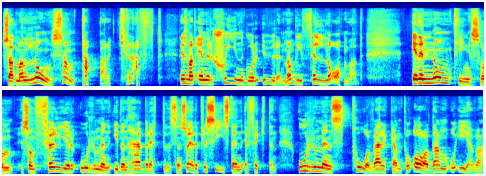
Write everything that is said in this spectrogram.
så att man långsamt tappar kraft. Det är som att energin går ur en, man blir förlamad. Är det någonting som, som följer ormen i den här berättelsen så är det precis den effekten. Ormens påverkan på Adam och Eva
